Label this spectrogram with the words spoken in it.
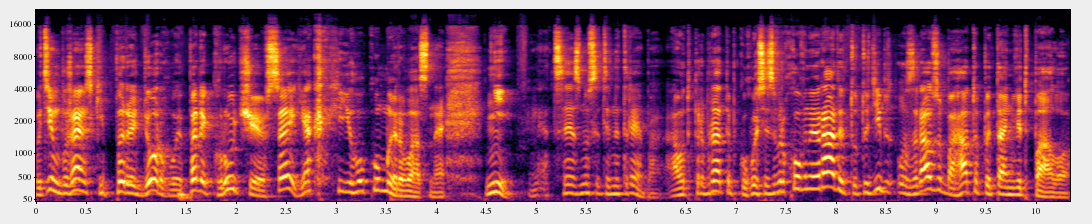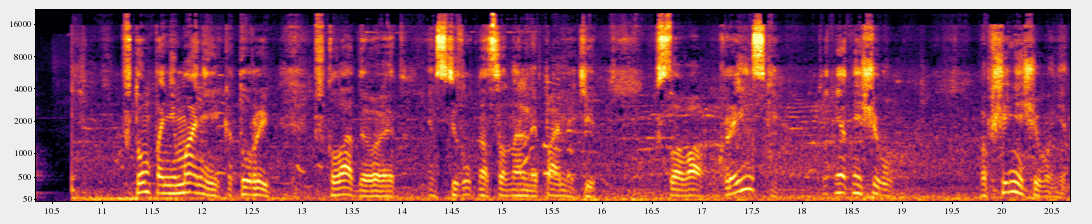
Утім, Бужанський передьоргує, перекручує все, як його кумир, власне. Ні, це зносити не треба. А от прибрати б когось із Верховної Ради, то тоді б зразу багато питань відпало. В том понимании, который вкладывает Институт национальной памяти в слова «украинский», тут нет ничего. Вообще ничего нет.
